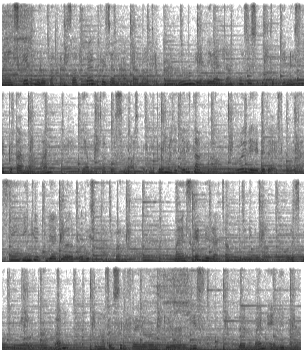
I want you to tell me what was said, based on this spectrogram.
Mindscape merupakan software perencanaan tambang terpadu yang dirancang khusus untuk industri pertambangan yang mencakup semua aspek informasi dari tambang, mulai dari data eksplorasi hingga penjadwal produksi tambang. Mindscape dirancang untuk digunakan oleh semua profesional tambang, termasuk surveyor, geologis, dan mine engineer.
